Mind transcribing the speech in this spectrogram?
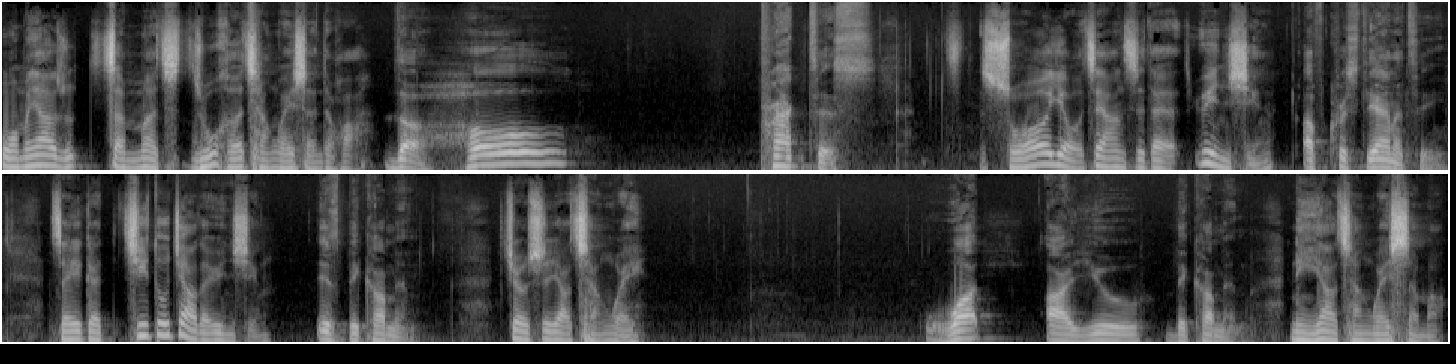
我们要如怎么如何成为神的话？ The whole practice 所有这样子的运行， of Christianity 这一个基督教的运行， is becoming. 就是要成为。 What are you becoming? 你要成为什么？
